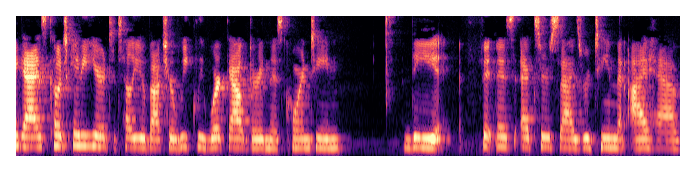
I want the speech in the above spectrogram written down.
Hey guys, Coach Katie here to tell you about your weekly workout during this quarantine. The fitness exercise routine that I have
